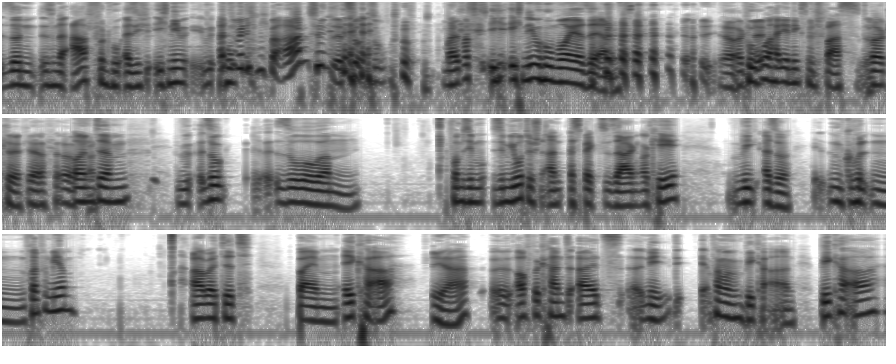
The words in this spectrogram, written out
so, ein, so eine Art von, Hu also ich, ich nehme, Also wenn ich mich mal abends hinsetze und so, mal was. ich, ich nehme Humor ja sehr ernst. Ja, okay. Humor hat ja nichts mit Spaß zu tun. Okay, ja. Oh Und ähm, so, so ähm, vom semiotischen Aspekt zu sagen, okay, wie, also ein, ein Freund von mir arbeitet beim LKA, ja. äh, auch bekannt als, äh, nee, fangen wir mit dem BKA an. BKA,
